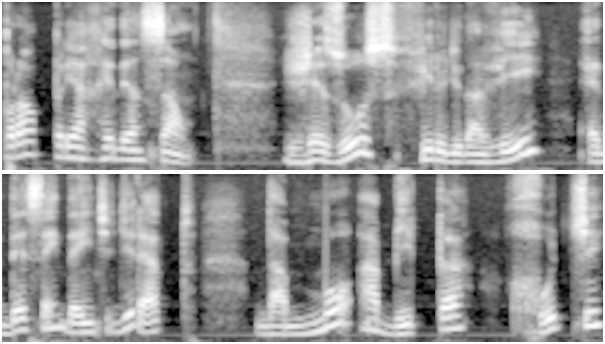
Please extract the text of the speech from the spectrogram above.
própria redenção. Jesus, filho de Davi, é descendente direto da Moabita Ruth,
